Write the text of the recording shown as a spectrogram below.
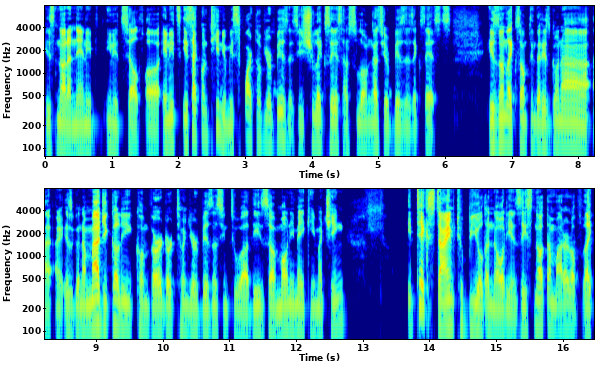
It's not an end in itself uh, and it's it's a continuum. It's part of your business. It should exist as long as your business exists. It's not like something that is gonna uh, uh is gonna magically convert or turn your business into a this uh, money making machine it takes time to build an audience. It's not a matter of like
